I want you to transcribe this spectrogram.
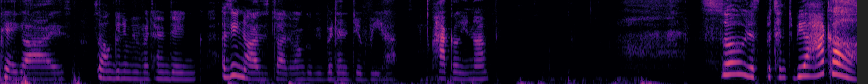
Okay, guys. So I'm gonna be pretending, as you know, as a title, I'm gonna be pretending to be a hacker, you know. So let's pretend to be a hacker.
